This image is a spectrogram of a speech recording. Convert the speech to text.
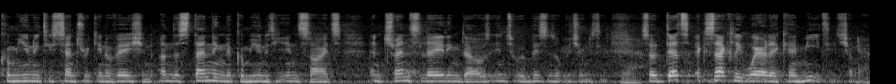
community-centric innovation, understanding the community insights and translating those into a business opportunity. Yeah. So that's exactly where they can meet each other. Yeah.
